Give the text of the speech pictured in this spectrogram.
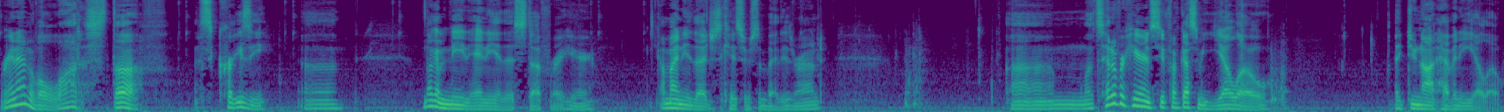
Ran out of a lot of stuff. It's crazy. Uh, I'm not gonna need any of this stuff right here. I might need that just in case there's some baddies around. Um, let's head over here and see if I've got some yellow. I do not have any yellow,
